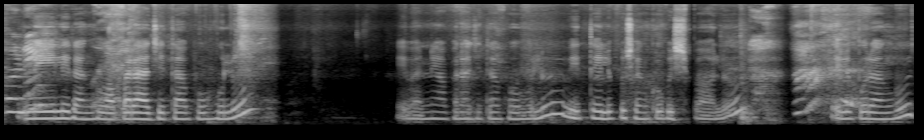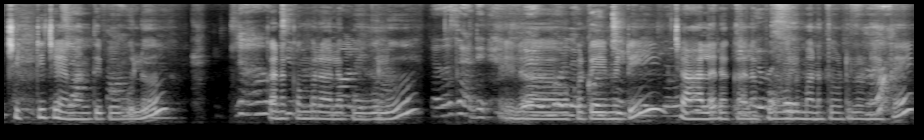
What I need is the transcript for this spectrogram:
నీలిరంగు అపరాజిత పువ్వులు. ఇవన్నీ అపరాజిత పువ్వులు. ఇవి తెలుపు శంకు పుష్పాలు. తెలుపు రంగు చిట్టి చేమంతి పువ్వులు. కనకంబరాల పువ్వులు. ఇలా ఒకటి ఏమిటి? చాలా రకాల పువ్వులు మన తోటలోనైతే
